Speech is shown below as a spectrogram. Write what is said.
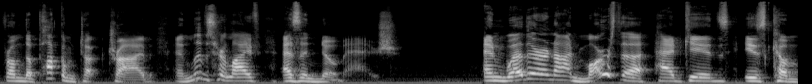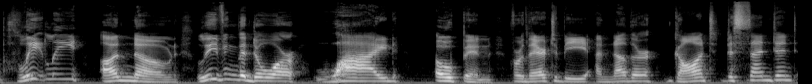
from the Pocumtuck tribe and lives her life as a No-Maj. And whether or not Martha had kids is completely unknown, leaving the door wide open for there to be another Gaunt descendant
